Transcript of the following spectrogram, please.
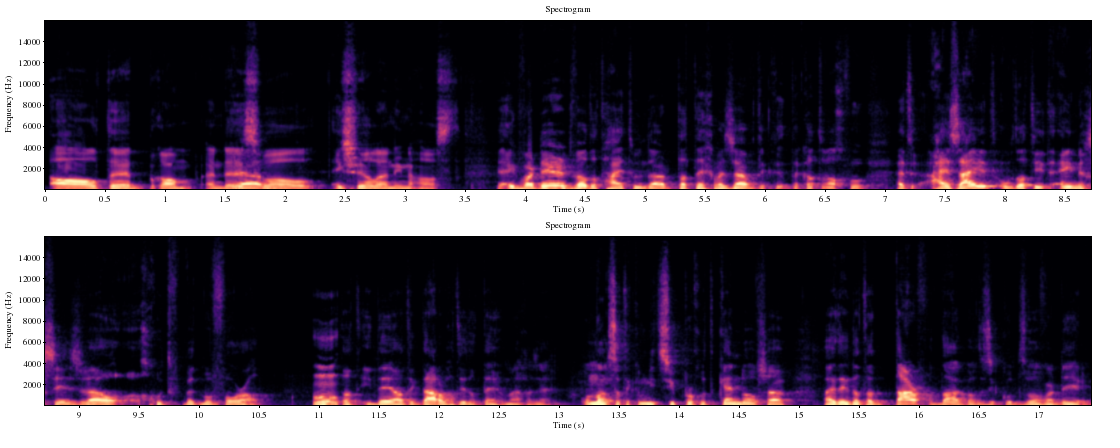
altijd Bram. En dat is wel ik- chill en in de hast. Ja, ik waardeer het wel dat hij toen daar, dat tegen mij zei. Want ik, ik had wel het gevoel... Het, hij zei het omdat hij het enigszins wel goed met me voor had. Mm. Dat idee had ik, daarom had hij dat tegen mij gezegd. Ondanks dat ik hem niet super goed kende of zo. Maar ik denk dat het daar vandaan kwam. Dus ik kon het wel waarderen.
